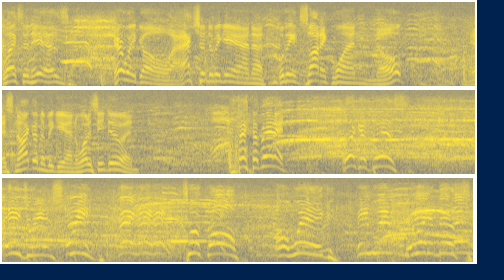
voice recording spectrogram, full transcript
flexing his. Here we go. Action to begin with the exotic one. Nope. It's not going to begin. What is he doing? Wait a minute. Look at this. Adrian Street hey, hey, hey. took off a wig. Hey, look at this.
